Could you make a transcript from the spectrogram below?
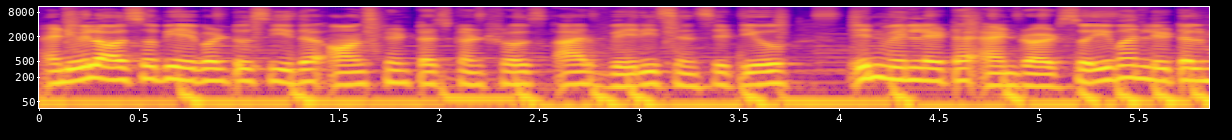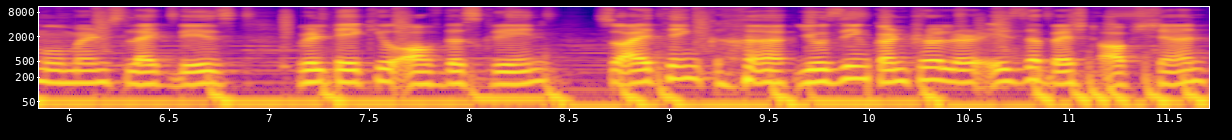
And you will also be able to see the on-screen touch controls are very sensitive in Winlator Android. So even little movements like this will take you off the screen so I think using controller is the best option.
